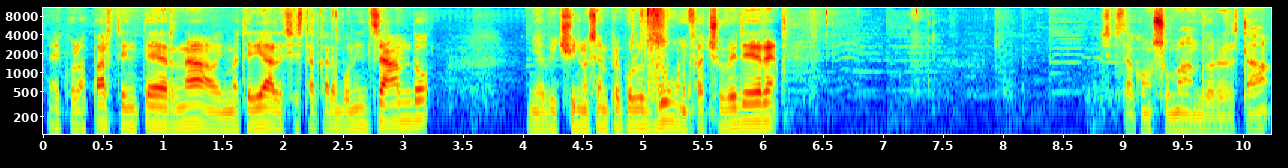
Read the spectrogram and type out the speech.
Ecco, la parte interna, il materiale si sta carbonizzando. Mi avvicino sempre con lo zoom, vi faccio vedere. Si sta consumando in realtà.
